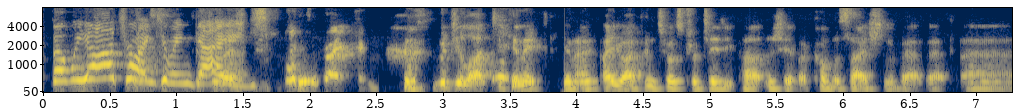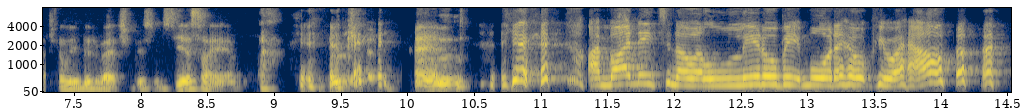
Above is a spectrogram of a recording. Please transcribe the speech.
but we are trying to engage. Would you like to connect? You know, are you open to a strategic partnership, a conversation about that? Uh, tell me a bit about your business. Yes, I am. okay. And yeah, I might need to know a little bit more to help you out.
